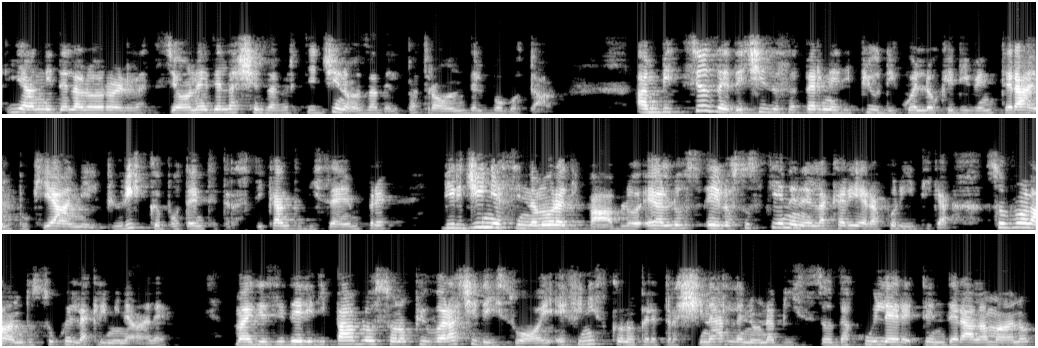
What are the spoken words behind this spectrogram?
gli anni della loro relazione e dell'ascesa vertiginosa del patron del Bogotà. Ambiziosa e decisa a saperne di più di quello che diventerà in pochi anni il più ricco e potente trafficante di sempre, Virginia si innamora di Pablo e, allo, e lo sostiene nella carriera politica, sorvolando su quella criminale. Ma i desideri di Pablo sono più voraci dei suoi e finiscono per trascinarla in un abisso da cui le tenderà la mano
